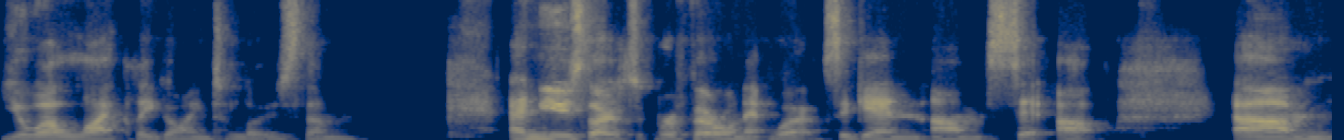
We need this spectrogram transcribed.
you are likely going to lose them. And use those referral networks again, um, set up um,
